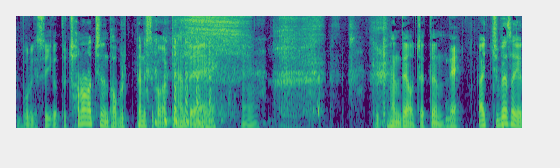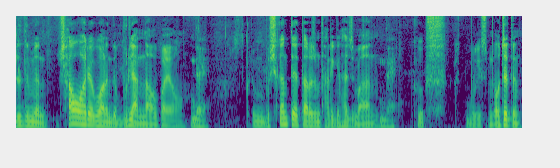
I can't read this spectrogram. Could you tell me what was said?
모르겠어요. 이것도 천 원어치는 더 불편했을 것 같긴 한데. 네. 그렇긴 한데 어쨌든. 네. 아니 집에서 예를 들면 샤워하려고 하는데 물이 안 나와 봐요. 네. 그럼 뭐 시간대에 따라 좀 다르긴 하지만 네. 그 모르겠습니다. 어쨌든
